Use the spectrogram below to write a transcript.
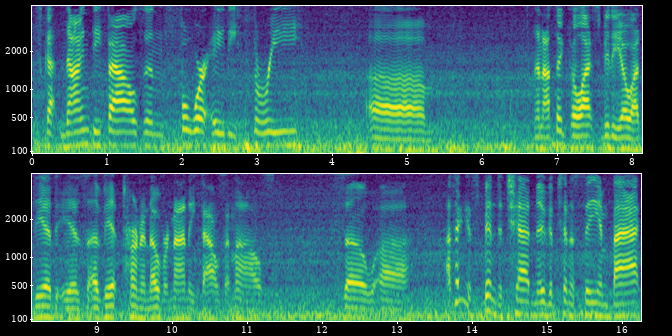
it's got 90,483. Um, and I think the last video I did is of it turning over 90,000 miles. So uh, I think it's been to Chattanooga, Tennessee and back.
